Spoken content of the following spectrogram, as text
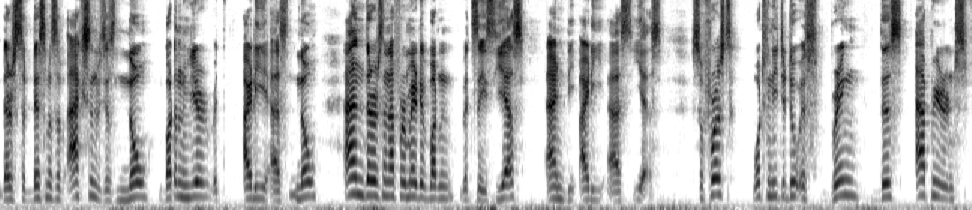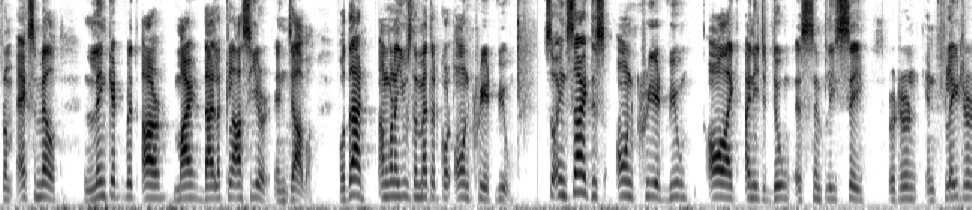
There's a dismissive action which is no button here with ID as no and there's an affirmative button which says yes and the ID as yes. So first what we need to do is bring this appearance from XML link it with our my dialog class here in Java. For that I'm gonna use the method called onCreateView. So inside this onCreateView all I, I need to do is simply say return inflator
